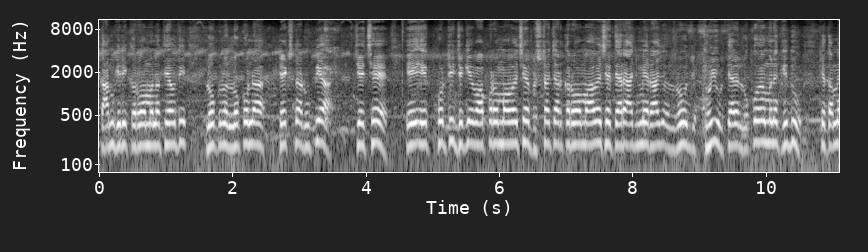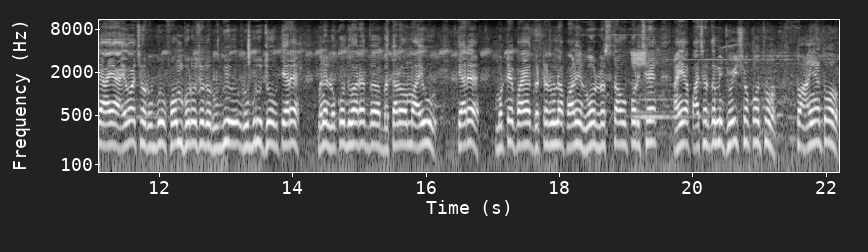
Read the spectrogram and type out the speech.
કામગીરી કરવામાં નથી આવતી. લોકો, લોકોના ટેક્સના રૂપિયા જે છે, એ એક ખોટી જગ્યાએ વાપરવામાં આવે છે, ભ્રષ્ટાચાર કરવામાં આવે છે. ત્યારે આજ મેં રાજ, રોજ જોયું. ત્યારે લોકોએ મને કીધું કે તમે અહીંયા આવ્યા છો, રૂબરૂ ફોર્મ ભરો છો, તો રૂબરૂ રૂબરૂ જોઉં ત્યારે મને લોકો દ્વારા બતાડવામાં આવ્યું. ત્યારે મોટે પાયે ગટરોના પાણી રોડ રસ્તા ઉપર છે. અહીંયા પાછળ તમે જોઈ શકો છો. તો અહીંયા તો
